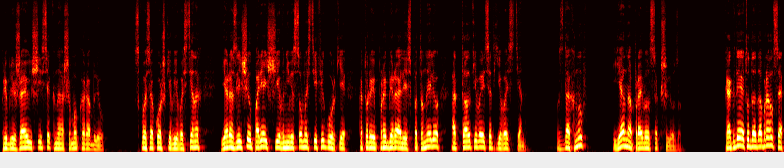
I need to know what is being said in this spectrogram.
приближающийся к нашему кораблю. Сквозь окошки в его стенах я различил парящие в невесомости фигурки, которые пробирались по туннелю, отталкиваясь от его стен. Вздохнув, я направился к шлюзу. Когда я туда добрался,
